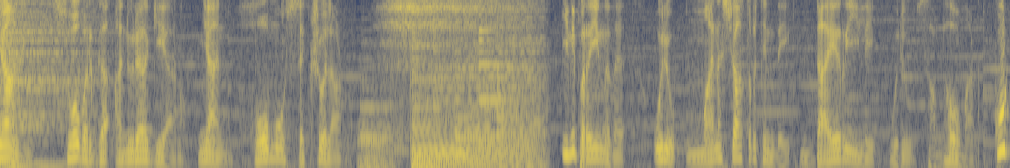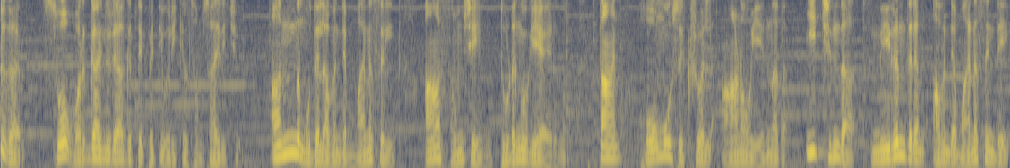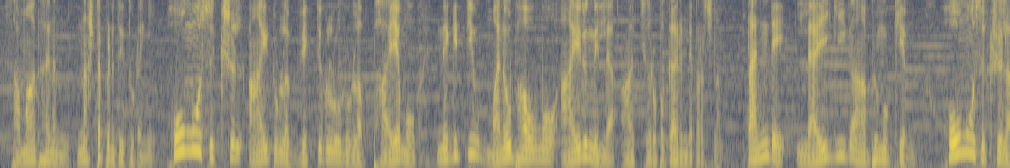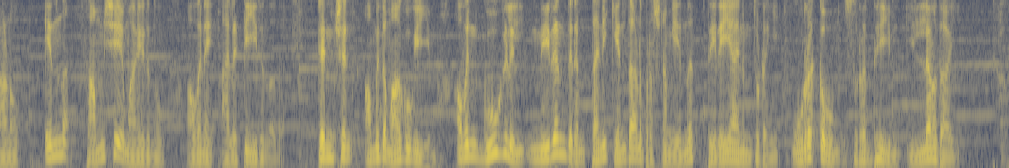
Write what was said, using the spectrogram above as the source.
ഞാൻ സ്വവർഗ അനുരാഗിയാണ്. ഞാൻ ഹോമോസെക്ഷുവലാണ്. ഇനി പറയുന്നത് ഒരു മനഃശാസ്ത്രജ്ഞന്റെ ഡയറിയിലെ ഒരു സംഭവമാണ്. കൂട്ടുകാർ സ്വവർഗാനുരാഗത്തെപ്പറ്റി ഒരിക്കൽ സംസാരിച്ചു. അന്ന് മുതൽ അവന്റെ മനസ്സിൽ ആ സംശയം തുടങ്ങുകയായിരുന്നു. താൻ ഹോമോസെക്ഷുവൽ ആണോ എന്നത്. ഈ ചിന്ത നിരന്തരം അവന്റെ മനസ്സിന്റെ സമാധാനം നഷ്ടപ്പെടുത്തി തുടങ്ങി. ഹോമോസെക്ഷൽ ആയിട്ടുള്ള വ്യക്തികളോടുള്ള ഭയമോ നെഗറ്റീവ് മനോഭാവമോ ആയിരുന്നില്ല ആ ചെറുപ്പക്കാരന്റെ പ്രശ്നം. തന്റെ ലൈംഗിക ആഭിമുഖ്യം ഹോമോസെക്ഷൽ ആണോ എന്ന സംശയമായിരുന്നു അവനെ അലട്ടിയിരുന്നത്. ടെൻഷൻ അമിതമാകുകയും അവൻ ഗൂഗിളിൽ നിരന്തരം തനിക്ക് എന്താണ് പ്രശ്നം എന്ന് തിരയാനും തുടങ്ങി. ഉറക്കവും ശ്രദ്ധയും ഇല്ലാതായി.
